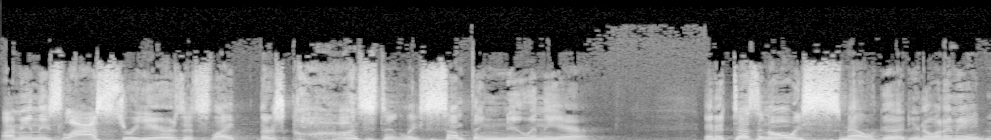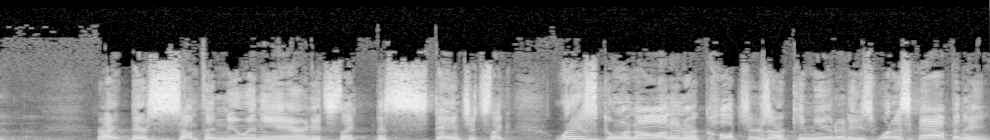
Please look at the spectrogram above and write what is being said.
I mean, these last three years, it's like there's constantly something new in the air. And it doesn't always smell good. You know what I mean? Right? There's something new in the air, and it's like this stench. It's like, what is going on in our cultures, our communities? What is happening?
